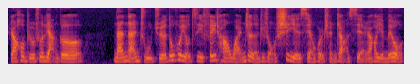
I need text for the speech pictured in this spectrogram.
然后比如说两个男男主角都会有自己非常完整的这种事业线或者成长线，然后也没有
